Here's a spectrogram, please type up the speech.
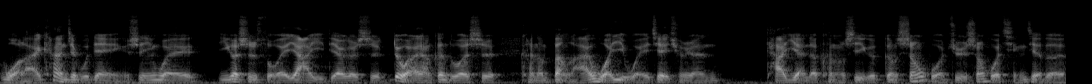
我来看这部电影，是因为一个是所谓亚裔，第二个是对我来讲更多的是可能本来我以为这群人他演的可能是一个更生活剧、生活情节的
